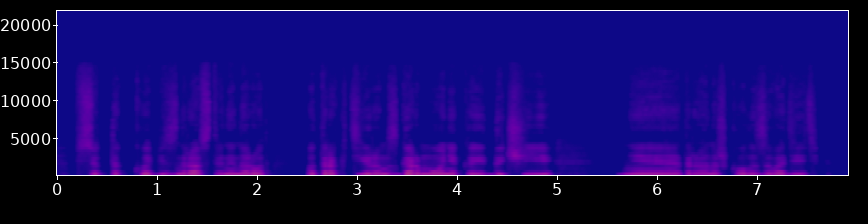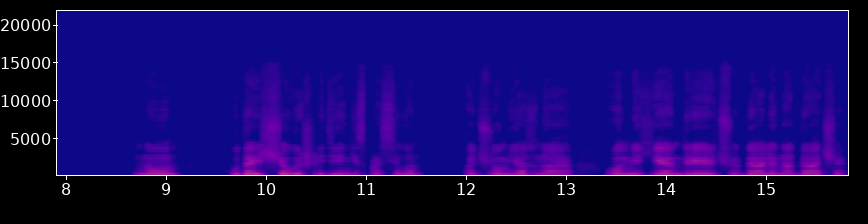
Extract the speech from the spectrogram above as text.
— все такой безнравственный народ. По трактирам с гармоникой, дычи. Нет, рано школы заводить. «Ну, куда еще вышли деньги?» — спросил он. «Почем я знаю? Он Михею Андреевичу дали на даче».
